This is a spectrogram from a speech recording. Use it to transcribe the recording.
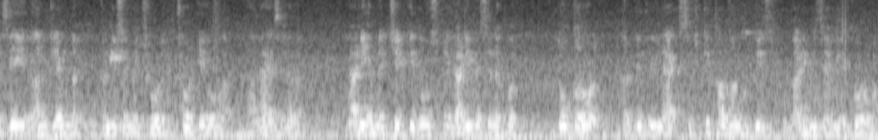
ऐसे ही अनक्लेम्ड कंडीशन में छोड़ छोड़ के वो भागा ऐसे लगा। गाड़ी हमने चेक की तो उसमें गाड़ी में से लगभग दो crore thirty three lakh sixty thousand rupees गाड़ी में से हमें रिकवर हुआ।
